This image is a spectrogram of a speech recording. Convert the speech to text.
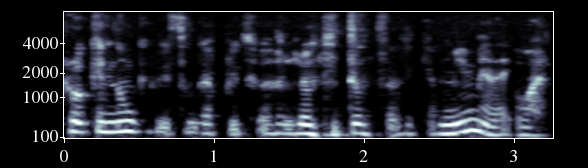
Creo que nunca he visto un capítulo de Looney Tunes, así que a mí me da igual.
